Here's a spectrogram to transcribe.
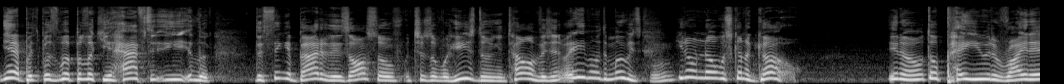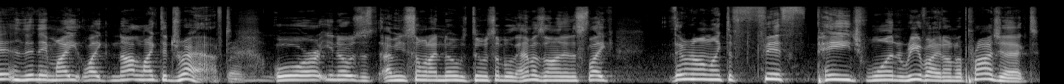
Yeah, but but but, but look, you have to you- look. The thing about it is also in terms of what he's doing in television, or even with the movies, you don't know what's gonna go. You know, they'll pay you to write it, and then they might like not like the draft, or you know, just, I mean, someone I know is doing something with Amazon, and it's like they're on like the fifth page one rewrite on a project,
